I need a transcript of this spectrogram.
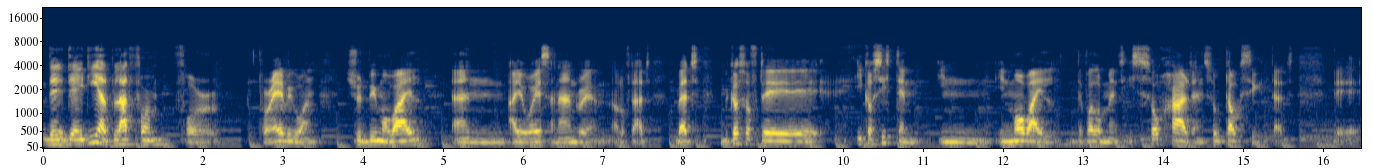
the the ideal platform for for everyone should be mobile and iOS and Android and all of that. But because of the ecosystem in in mobile development is so hard and so toxic that uh,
